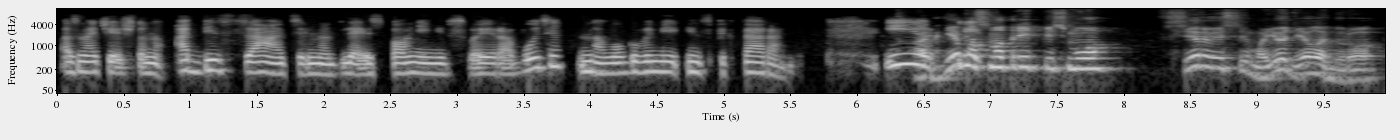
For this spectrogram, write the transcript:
означает, что оно обязательно для исполнения в своей работе налоговыми инспекторами. И а где при... посмотреть письмо? В сервисе «Мое дело бюро».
